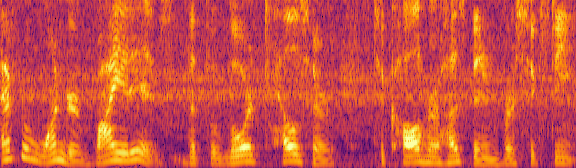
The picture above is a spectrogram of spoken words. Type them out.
ever wondered why it is that the Lord tells her to call her husband in verse 16?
